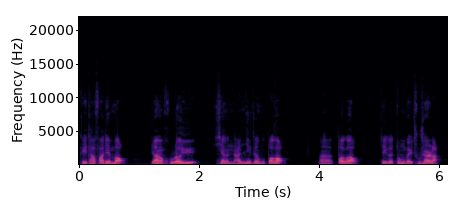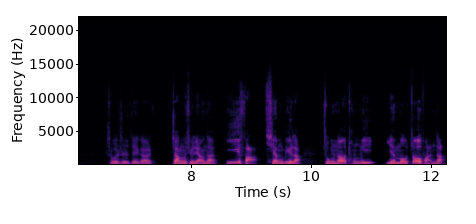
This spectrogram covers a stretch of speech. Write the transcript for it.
给他发电报，让胡若愚向南京政府报告啊，报告这个东北出事了，说是这个张学良呢依法枪毙了阻挠统一、阴谋造反的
